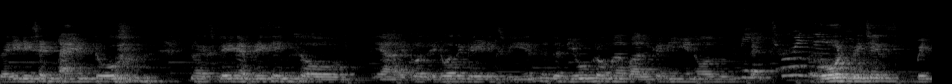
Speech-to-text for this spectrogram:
very decent time to you know explain everything. So yeah, it was it was a great experience. And the view from a balcony and all like, road, which is bit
